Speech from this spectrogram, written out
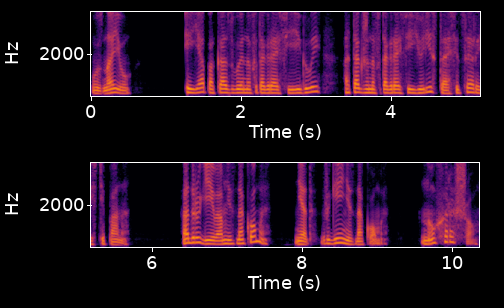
«Узнаю». И я показываю на фотографии иглы, а также на фотографии юриста, офицера и Степана. «А другие вам не знакомы?» «Нет, другие не знакомы». «Ну, хорошо».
